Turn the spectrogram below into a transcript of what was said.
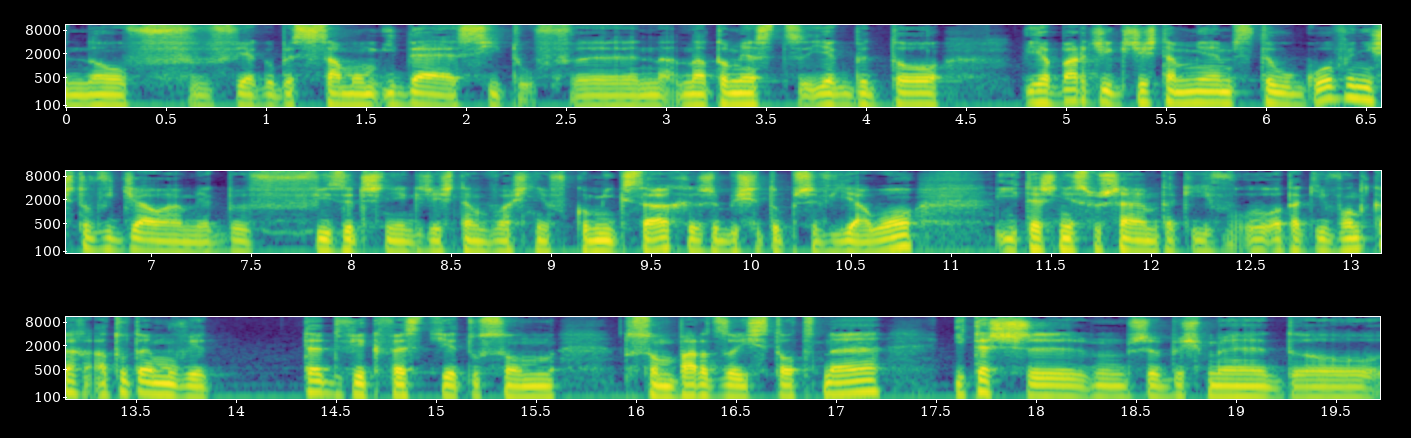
no w, w jakby samą ideę Sithów. Y, natomiast jakby to ja bardziej gdzieś tam miałem z tyłu głowy niż to widziałem jakby fizycznie gdzieś tam właśnie w komiksach, żeby się to przewijało i też nie słyszałem takich, o takich wątkach, a tutaj mówię, te dwie kwestie tu są, tu są bardzo istotne i też, y, żebyśmy do,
